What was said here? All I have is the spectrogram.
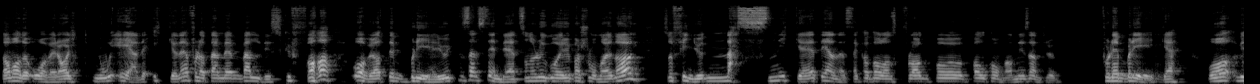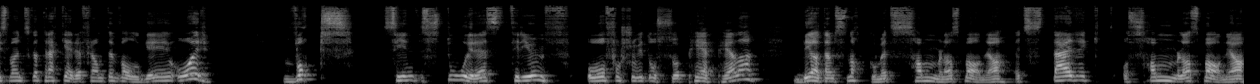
Da var det overalt. Nå er det ikke det, for de er veldig skuffa over at det ble jo ikke selvstendighet. Så når du går i Barcelona i dag, så finner du nesten ikke et eneste katalansk flagg på balkongene i sentrum. For det ble ikke. Og hvis man skal trekke dette fram til valget i år Vox sin store triumf, og for så vidt også PP, da, det at de snakker om et samla Spania. Et sterkt og samla Spania.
